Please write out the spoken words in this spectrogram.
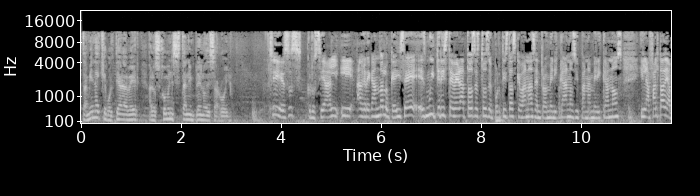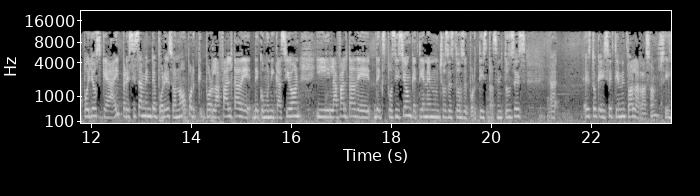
También hay que voltear a ver a los jóvenes que están en pleno desarrollo. Sí, eso es crucial. Y agregando lo que dice, es muy triste ver a todos estos deportistas que van a centroamericanos y panamericanos y la falta de apoyos que hay, precisamente por eso, ¿no? Porque, por la falta de, de comunicación y la falta de, de exposición que tienen muchos de estos deportistas. Entonces, esto que dice tiene toda la razón, sí.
